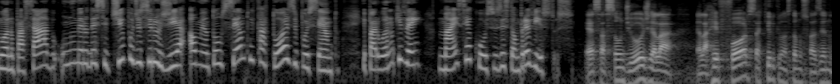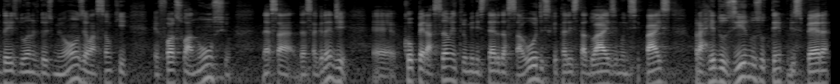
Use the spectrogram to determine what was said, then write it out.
No ano passado, o número desse tipo de cirurgia aumentou 114%. E para o ano que vem, mais recursos estão previstos. Essa ação de hoje, ela ela reforça aquilo que nós estamos fazendo desde o ano de 2011, é uma ação que reforça o anúncio dessa, dessa grande é, cooperação entre o Ministério da Saúde, secretarias estaduais e municipais, para reduzirmos o tempo de espera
